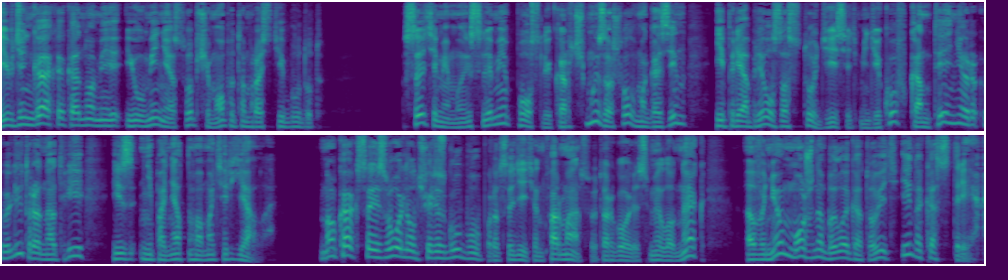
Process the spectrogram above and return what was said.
И в деньгах экономия и умения с общим опытом расти будут. С этими мыслями после корчмы зашел в магазин и приобрел за 110 медиков контейнер литра на 3 из непонятного материала. Но как соизволил через губу процедить информацию торговец Мелонек, в нем можно было готовить и на костре.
